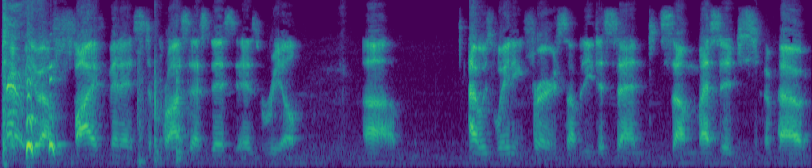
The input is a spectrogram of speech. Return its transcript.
took me about five minutes to process this as real. Um, I was waiting for somebody to send some message about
